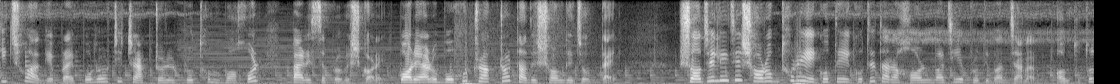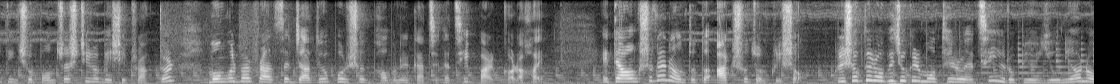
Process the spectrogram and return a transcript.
কিছু আগে প্রায় পনেরোটি ট্রাক্টরের প্রথম বহর প্যারিসে প্রবেশ করে। পরে আরও বহু ট্রাক্টর তাদের সঙ্গে যোগ দেয়। সজেলি যে সড়ক ধরে এগোতে এগোতে তারা হর্ন বাজিয়ে প্রতিবাদ জানান। অন্তত তিনশো পঞ্চাশটিরও বেশি ট্রাক্টর মঙ্গলবার ফ্রান্সের জাতীয় পরিষদ ভবনের কাছাকাছি পার্ক করা হয়। এতে অংশ নেন অন্তত আটশো জন কৃষক। কৃষকদের অভিযোগের মধ্যে রয়েছে, ইউরোপীয় ইউনিয়ন ও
